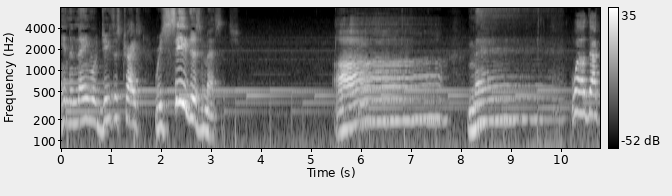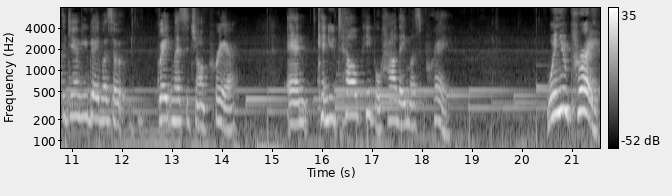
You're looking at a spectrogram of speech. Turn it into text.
In the name of Jesus Christ, receive this message. Amen. Well, Dr. Jim, you gave us a great message on prayer. And can you tell people how they must pray? When you pray,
